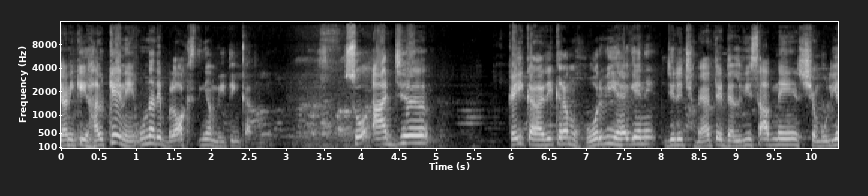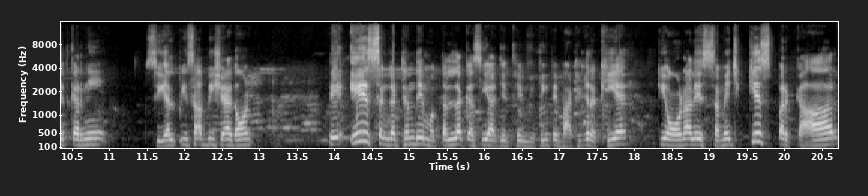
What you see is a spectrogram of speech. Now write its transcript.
ਯਾਨੀ ਕਿ ਹਲਕੇ ਨੇ ਉਹਨਾਂ ਦੇ ਬਲਾਕਸ ਦੀਆਂ ਮੀਟਿੰਗ ਕਰਨੀ ਹੈ ਸੋ ਅੱਜ ਕਈ ਕਾਰਜਕ੍ਰਮ ਹੋਰ ਵੀ ਹੈਗੇ ਨੇ, ਜਿਹਦੇ 'ਚ ਮੈਂ ਤੇ ਡਲਵੀ ਸਾਹਿਬ ਨੇ ਸ਼ਮੂਲੀਅਤ ਕਰਨੀ ਹੈ, ਸੀਐਲਪੀ ਸਾਹਿਬ ਵੀ ਸ਼ਾਇਦ ਆਉਣ। ਤੇ ਇਹ ਸੰਗਠਨ ਦੇ ਮੁਤਲਕ ਅਸੀਂ ਅੱਜ ਇੱਥੇ ਮੀਟਿੰਗ ਤੇ ਬੈਠਕ ਰੱਖੀ ਹੈ ਕਿ ਆਉਣ ਵਾਲੇ ਸਮੇਂ 'ਚ ਕਿਸ ਪ੍ਰਕਾਰ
